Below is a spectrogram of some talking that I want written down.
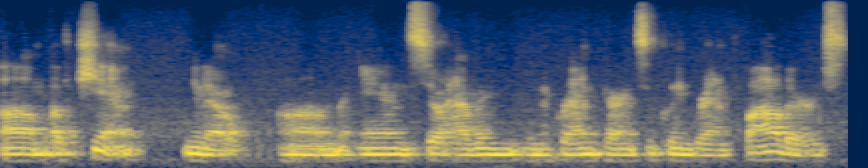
um, of kin, you know, um, and so having you know, grandparents, including grandfathers,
